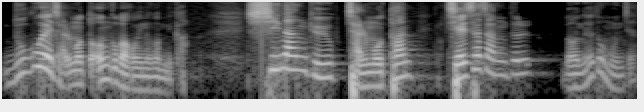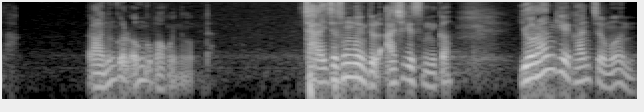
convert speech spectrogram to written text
누구의 잘못도 언급하고 있는 겁니까? 신앙 교육 잘못한 제사장들 너네도 문제다. 라는 걸 언급하고 있는 겁니다. 자, 이제 성도님들 아시겠습니까? 11개의 관점은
